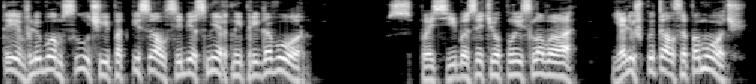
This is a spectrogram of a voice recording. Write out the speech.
ты в любом случае подписал себе смертный приговор. Спасибо за теплые слова. Я лишь пытался помочь.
